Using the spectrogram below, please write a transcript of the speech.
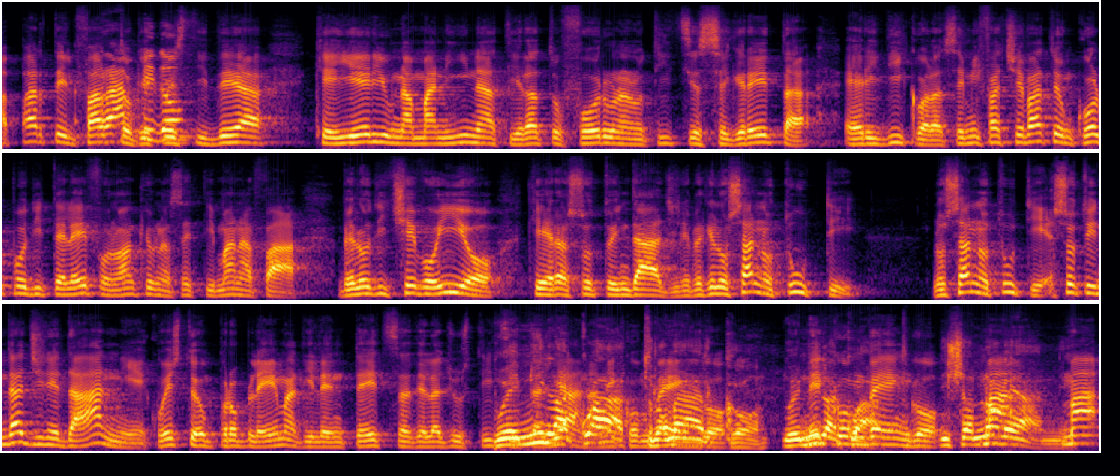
A parte il fatto che Rapido. quest'idea che ieri una manina ha tirato fuori una notizia segreta è ridicola. Se mi facevate un colpo di telefono anche una settimana fa, ve lo dicevo io che era sotto indagine, perché lo sanno tutti. Lo sanno tutti, è sotto indagine da anni e questo è un problema di lentezza della giustizia 2004, italiana. Ne convengo, Marco, 2004, ne convengo. 19 ma, anni. Ma,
